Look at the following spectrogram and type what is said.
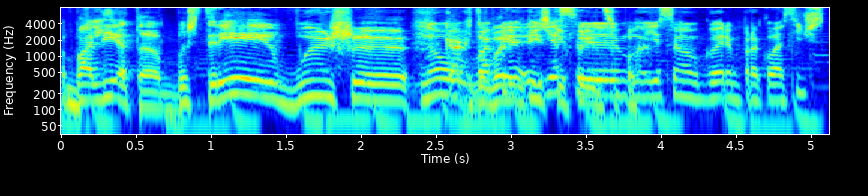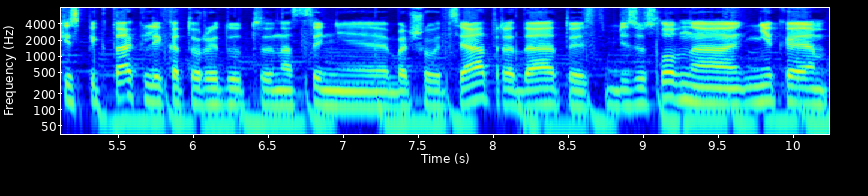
балета? Быстрее, выше, как-то в олимпийских если, принципах? если мы говорим про классические спектакли, которые идут на сцене Большого театра, да, то есть, безусловно, некая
